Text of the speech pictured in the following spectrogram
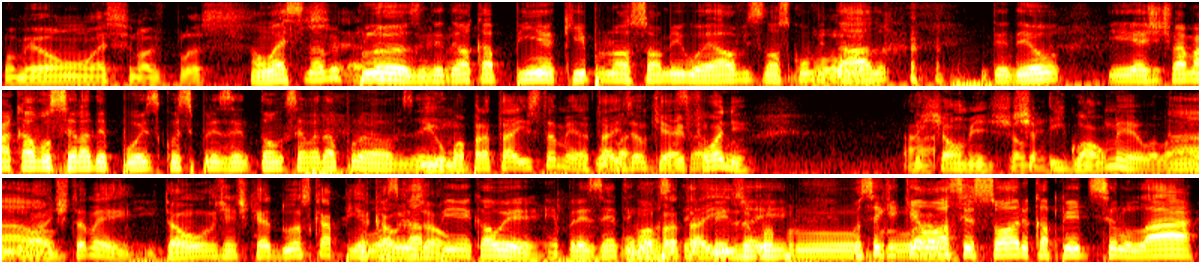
o meu é um S9 Plus. É um S9 Cê é Plus, hein, entendeu? mano? Uma capinha aqui pro nosso amigo Elvis, nosso convidado. entendeu? E a gente vai marcar você lá depois com esse presentão que você vai dar pro Elvis aí. E uma pra Thaís também. A Thaís é o quê? É iPhone? É Ah, Xiaomi, Xiaomi. Igual o meu, lá. Ah, Android também. Então a gente quer duas capinhas, Duas Cauêzão. capinhas, Cauê. Representa Uma igual pra você tem Thaís feito e uma aí. pro. Você que pro quer um Elvis. acessório, capinha de celular,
